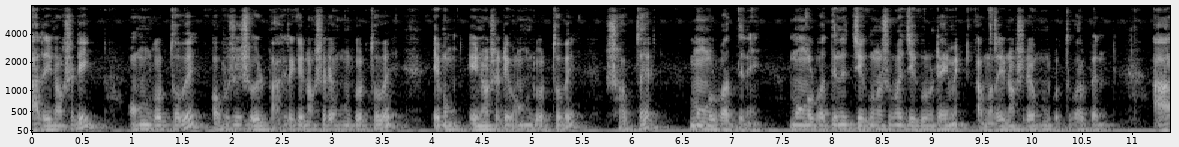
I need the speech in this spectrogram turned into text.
আর এই নকশাটি অঙ্কন করতে হবে, অবশ্যই শরীর পাখ রেখে নকশাটি অঙ্কন করতে হবে এবং এই নকশাটি অঙ্কন করতে হবে সপ্তাহের মঙ্গলবার দিনে। মঙ্গলবার দিনের যে কোনো সময় যে কোনো টাইমে আপনারা এই নকশাটি অঙ্কন করতে পারবেন। আর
